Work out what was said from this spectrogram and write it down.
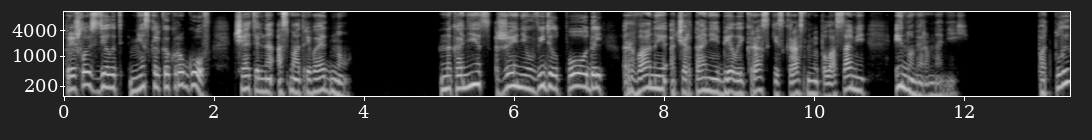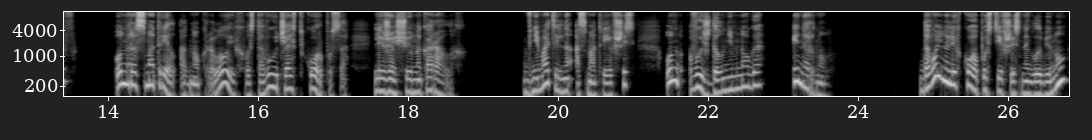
Пришлось сделать несколько кругов, тщательно осматривая дно. Наконец, Женя увидел поодаль рваные очертания белой краски с красными полосами и номером на ней. Подплыв, он рассмотрел одно крыло и хвостовую часть корпуса, лежащую на кораллах. Внимательно осмотревшись, он выждал немного и нырнул. Довольно легко опустившись на глубину,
